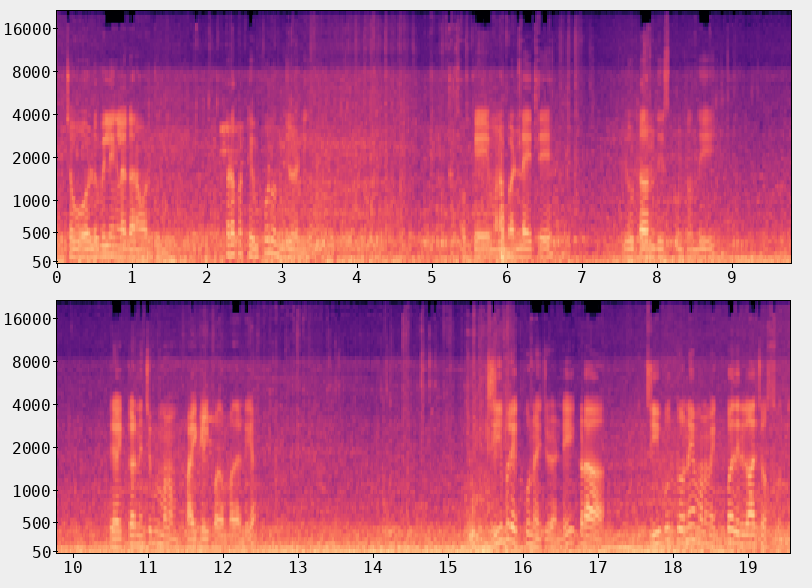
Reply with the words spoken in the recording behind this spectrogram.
కొంచెం ఓల్డ్ బిల్డింగ్లా కనబడుతుంది. ఇక్కడ ఒక టెంపుల్ ఉంది చూడండి ఓకే మన బండి అయితే యూ టర్న్ తీసుకుంటుంది. ఇక్కడ నుంచి మనం పైకి వెళ్ళిపోదాం పదండి ఇక. జీబులు ఎక్కువ ఉన్నాయి చూడండి. ఇక్కడ జీబులతోనే మనం ఎక్కువ తిరగాల్సి వస్తుంది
